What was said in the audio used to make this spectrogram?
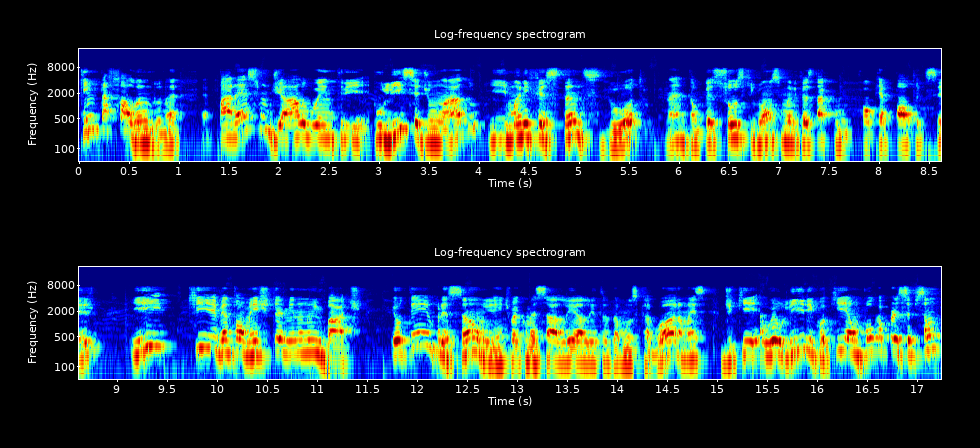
quem tá falando, né? Parece um diálogo entre polícia de um lado e manifestantes do outro, né? Então, pessoas que vão se manifestar com qualquer pauta que seja e que eventualmente termina no embate. Eu tenho a impressão, e a gente vai começar a ler a letra da música agora, mas de que o eu lírico aqui é um pouco a percepção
